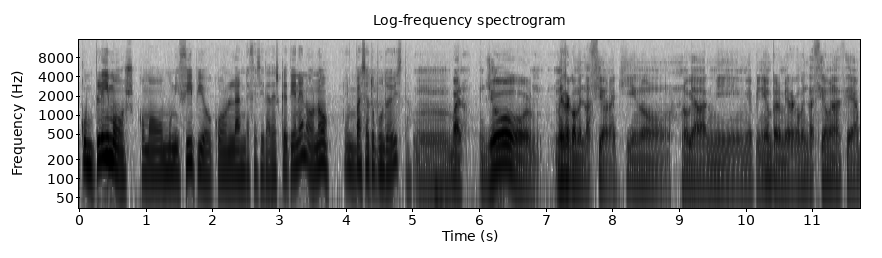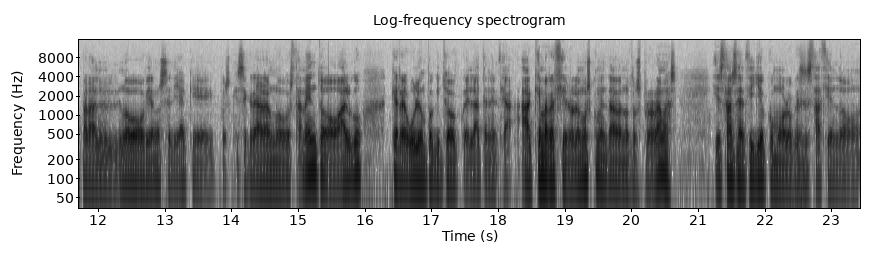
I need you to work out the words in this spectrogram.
cumplimos como municipio con las necesidades que tienen o no, en base a tu punto de vista. Mm, bueno, yo mi recomendación, aquí no, no voy a dar mi, mi, opinión, pero mi recomendación hacia, para el nuevo gobierno sería que, pues, que se creara un nuevo estamento o algo que regule un poquito la tendencia. ¿A qué me refiero? Lo hemos comentado en otros programas y es tan sencillo como lo que se está haciendo,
